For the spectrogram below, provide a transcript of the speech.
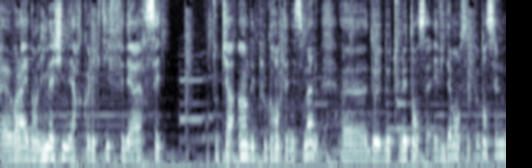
Euh, voilà, et dans l'imaginaire collectif, Federer c'est en tout cas un des plus grands tennisman euh, de, tous les temps. Ça, évidemment, c'est potentiellement,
